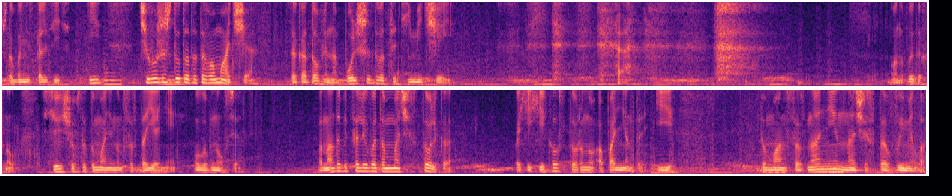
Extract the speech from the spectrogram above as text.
чтобы не скользить. И чего же ждут от этого матча? Заготовлено больше 20 мечей. Он выдохнул, все еще в затуманенном состоянии, улыбнулся. Понадобится ли в этом матче столько? Похихикал в сторону оппонента и... Туман в сознании начисто вымело.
